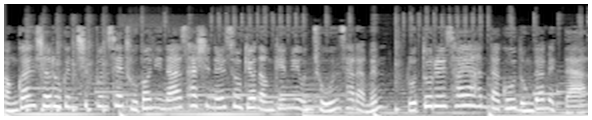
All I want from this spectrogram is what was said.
경관 셔록은 10분 새 두 번이나 사신을 속여 넘김이 운 좋은 사람은 로또를 사야 한다고 농담했다.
